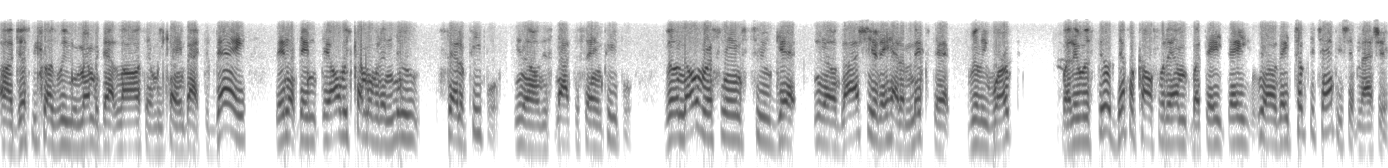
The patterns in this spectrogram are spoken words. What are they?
uh, just because we remembered that loss and we came back. Today, they they they always come up with a new set of people. You know, it's not the same people. Villanova seems to get, you know, last year they had a mix that really worked but it was still difficult for them. But they, they, you know, they took the championship last year.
